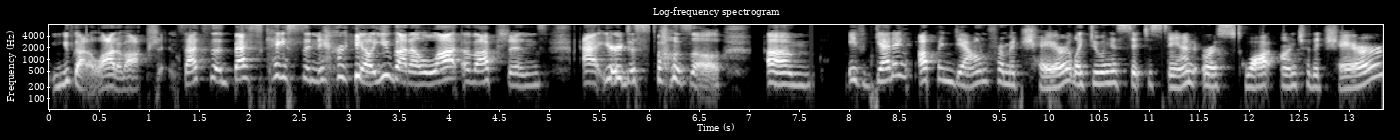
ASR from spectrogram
you've got a lot of options. That's the best case scenario. You've got a lot of options at your disposal. Um, if getting up and down from a chair, like doing a sit to stand or a squat onto the chair,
